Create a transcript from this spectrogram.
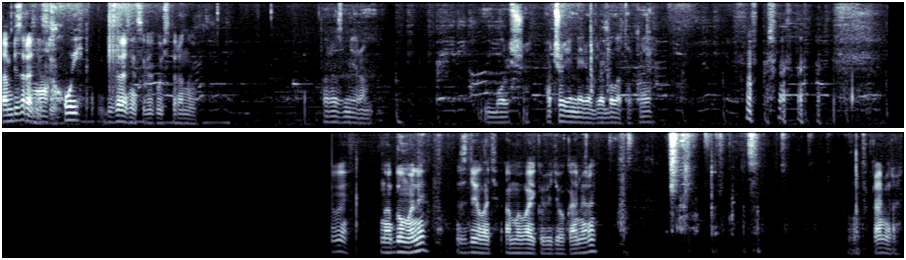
Там без А разницы. хуй Без разницы какой стороной. по размерам больше. А что я мерил, бля, была такая? Вы надумали сделать омывайку видеокамеры. Вот камера.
